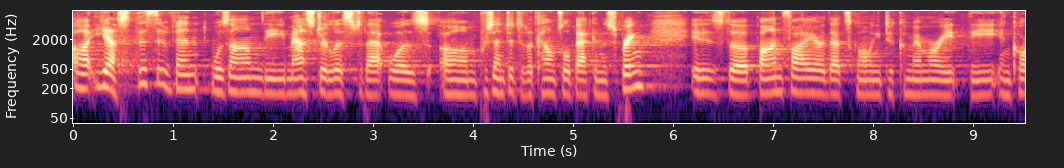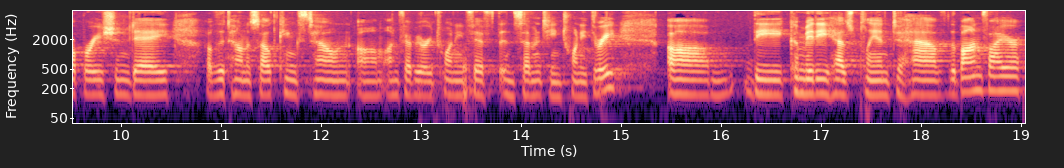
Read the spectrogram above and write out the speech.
Uh, Yes, this event was on the master list that was um, presented to the council back in the spring. It is the bonfire that's going to commemorate the incorporation day of the town of South Kingstown um, on February 25th in 1723. Um, The committee has planned to have the bonfire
